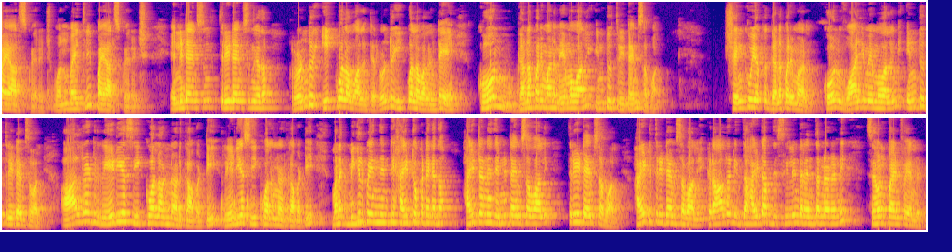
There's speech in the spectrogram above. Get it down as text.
pi R square H one by three pi R square H ఎన్ని టైమ్స్ ఉంది? త్రీ టైమ్స్ ఉంది కదా. రెండు ఈక్వల్ అవ్వాలంటే రెండు ఈక్వల్ అవ్వాలంటే కోన్ ఘన పరిమాణం ఏమవ్వాలి? ఇంటూ త్రీ టైమ్స్ అవ్వాలి. శంకు యొక్క ఘన పరిమాణం కోన్ వాల్యూమ్ ఏమవ్వాలండి? ఇంటూ త్రీ టైమ్స్ అవ్వాలి. ఆల్రెడీ రేడియస్ ఈక్వల్ అన్నాడు కాబట్టి రేడియస్ ఈక్వల్ అన్నాడు కాబట్టి మనకు మిగిలిపోయింది ఏంటి? హైట్ ఒకటే కదా. హైట్ అనేది ఎన్ని టైమ్స్ అవ్వాలి? త్రీ టైమ్స్ అవ్వాలి. హైట్ త్రీ టైమ్స్ అవ్వాలి. ఇక్కడ already the height of the cylinder ఎంత అన్నాడండి సెవెన్ పాయింట్ ఫైవ్ అన్నాడు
